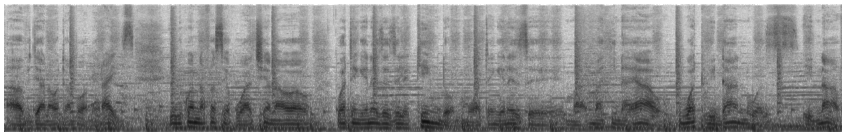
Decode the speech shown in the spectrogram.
hawa vijana wote ambao wamerise. Ilikuwa ni nafasi ya kuwaachia na wao watengeneze zile kingdom watengeneze ma, majina yao. What we done was enough.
